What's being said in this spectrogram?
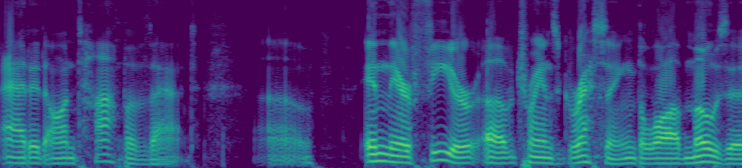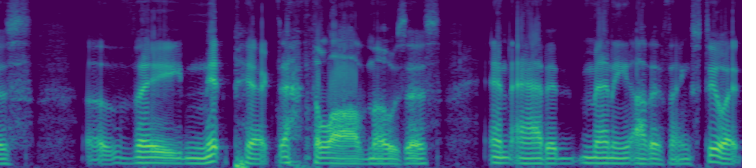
added on top of that. Uh, in their fear of transgressing the law of Moses, uh, they nitpicked at the law of Moses and added many other things to it.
